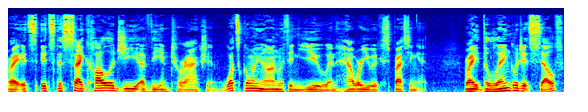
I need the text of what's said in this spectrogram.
Right? It's it's the psychology of the interaction. What's going on within you and how are you expressing it right? The language itself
